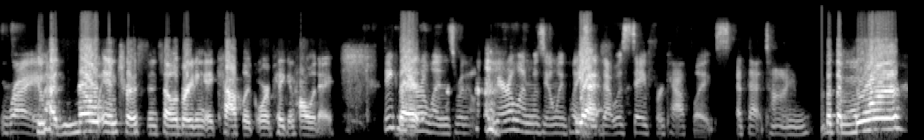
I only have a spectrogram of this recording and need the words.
Right. who had no interest in celebrating a Catholic or a pagan holiday. I think but- Maryland's were the, Maryland was the only place Yes. that was safe for Catholics at that time. But the more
